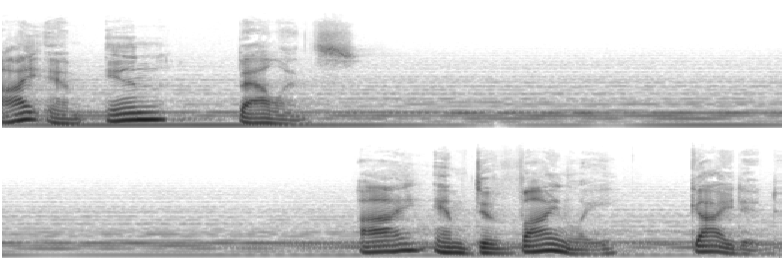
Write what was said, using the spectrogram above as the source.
I am in balance. I am divinely guided.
